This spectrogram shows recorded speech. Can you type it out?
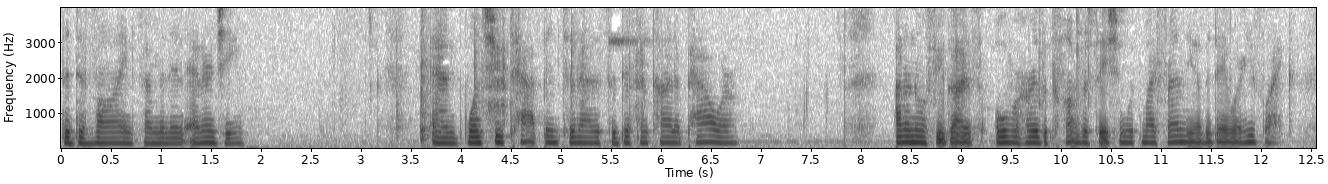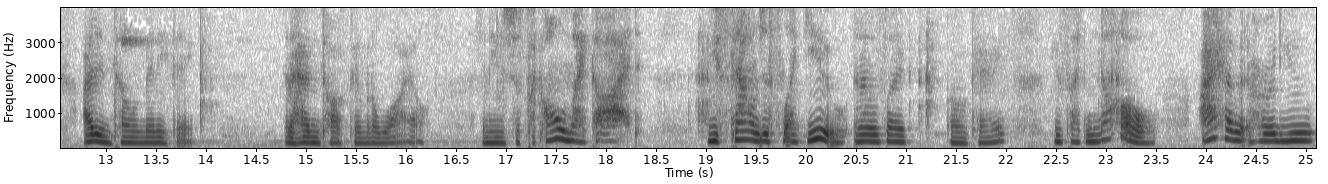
the divine feminine energy. And once you tap into that, it's a different kind of power. I don't know if you guys overheard the conversation with my friend the other day where he's like, I didn't tell him anything. And I hadn't talked to him in a while. And he was just like, Oh my God, you sound just like you. And I was like, Okay. He's like, No, I haven't heard you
